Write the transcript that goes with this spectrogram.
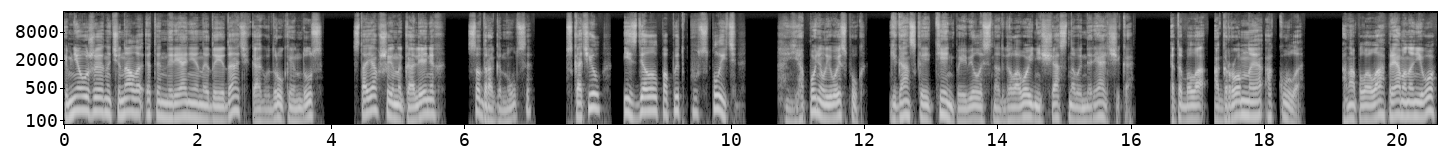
и мне уже начинало это ныряние надоедать, как вдруг индус, стоявший на коленях, содрогнулся, вскочил и сделал попытку всплыть. Я понял его испуг. Гигантская тень появилась над головой несчастного ныряльщика. Это была огромная акула. Она плыла прямо на него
